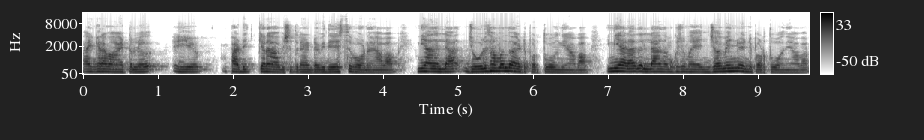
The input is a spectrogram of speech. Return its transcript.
ഭയങ്കരമായിട്ടുള്ള ഈ പഠിക്കാൻ ആവശ്യത്തിനായിട്ട് വിദേശത്ത് പോകണയാവാം ഇനി അതല്ല ജോലി സംബന്ധമായിട്ട് പുറത്തു പോകുന്നതാവാം ഇനി അതല്ല നമുക്ക് ചുമ്മാ എൻജോയ്മെന്റിന് വേണ്ടി പുറത്തു പോകുന്നതാവാം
